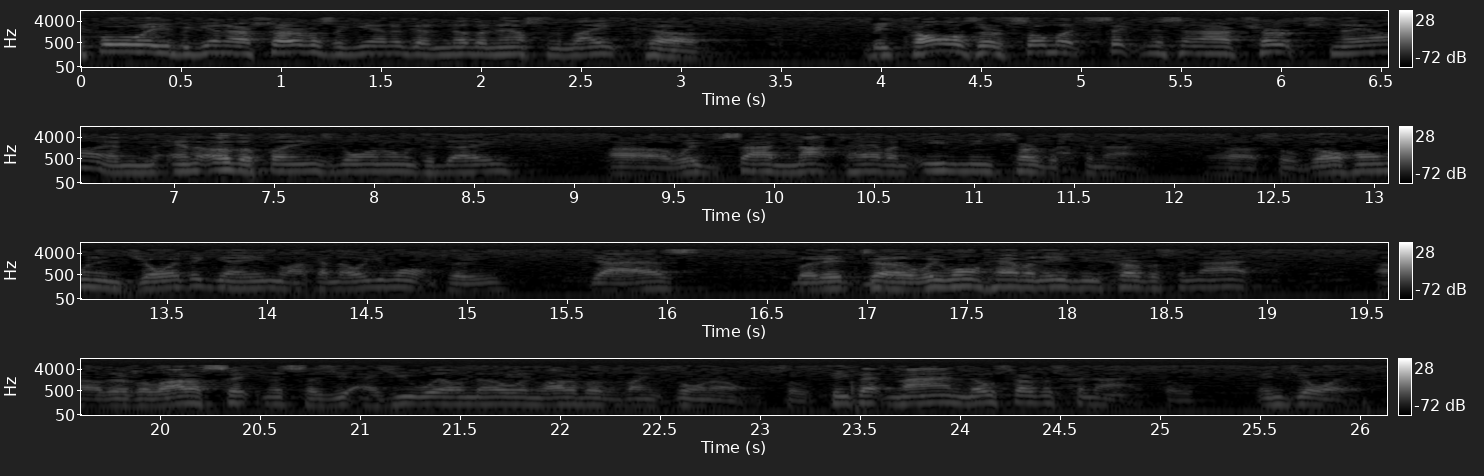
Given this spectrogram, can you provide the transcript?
before we begin our service, again, I've got another announcement to make. Uh, because there's so much sickness in our church now and, and other things going on today, uh, we've decided not to have an evening service tonight. Uh, so go home and enjoy the game like I know you want to, guys. But it uh, we won't have an evening service tonight. Uh, there's a lot of sickness, as you, as you well know, and a lot of other things going on. So keep that in mind. No service tonight. So enjoy it.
